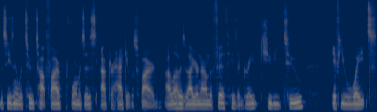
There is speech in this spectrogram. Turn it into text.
the season with two top five performances after Hackett was fired. I love his value now in the fifth. He's a great QB two if you wait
